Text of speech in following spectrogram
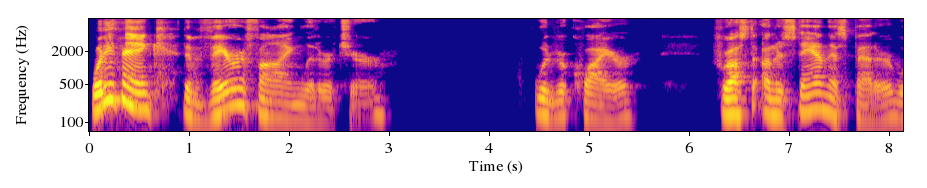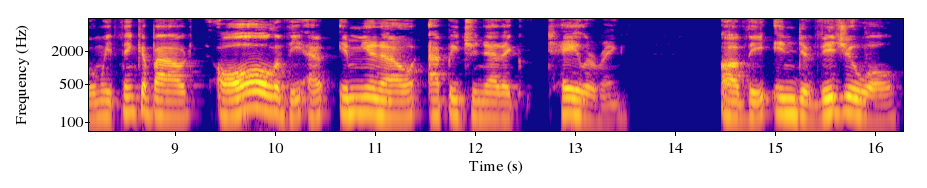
What do you think the verifying literature would require for us to understand this better when we think about all of the uh, immunoepigenetic tailoring of the individual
